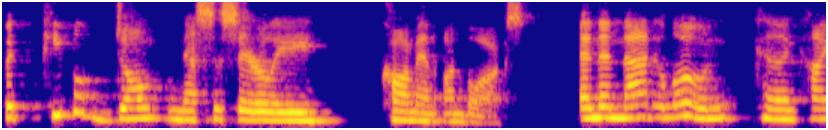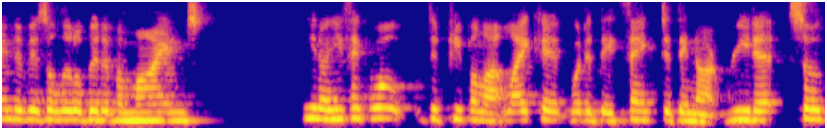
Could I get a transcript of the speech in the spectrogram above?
But people don't necessarily comment on blogs. And then that alone can kind of is a little bit of a mind, you know, you think, well, did people not like it? What did they think? Did they not read it? So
